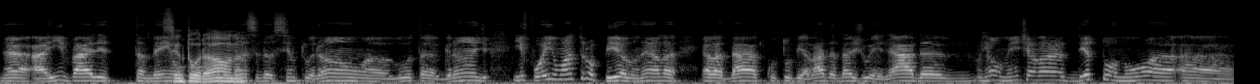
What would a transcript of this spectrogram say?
né, aí vale também cinturão, o, o né? lance né? do cinturão, a luta grande. E foi um atropelo, né? Ela, ela dá cotovelada, dá joelhada. Realmente ela detonou a, a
